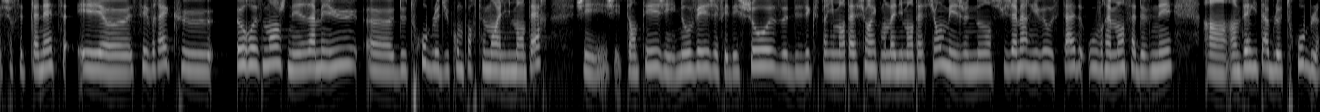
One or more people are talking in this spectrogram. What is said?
sur cette planète. Et c'est vrai que Heureusement, je n'ai jamais eu euh, de troubles du comportement alimentaire. J'ai tenté, j'ai innové, j'ai fait des choses, des expérimentations avec mon alimentation, mais je n'en suis jamais arrivée au stade où vraiment ça devenait un, véritable trouble.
